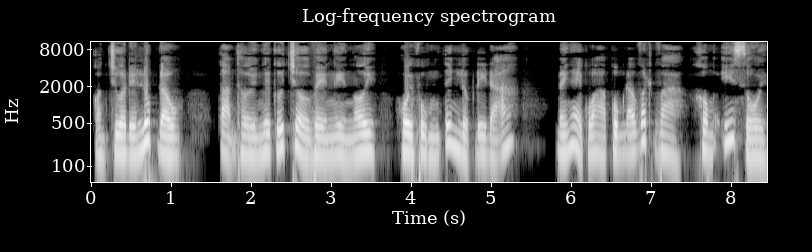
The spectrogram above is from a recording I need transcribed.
Còn chưa đến lúc đâu, tạm thời ngươi cứ trở về nghỉ ngơi, hồi phục tinh lực đi đã. Mấy ngày qua cũng đã vất vả, không ít rồi.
